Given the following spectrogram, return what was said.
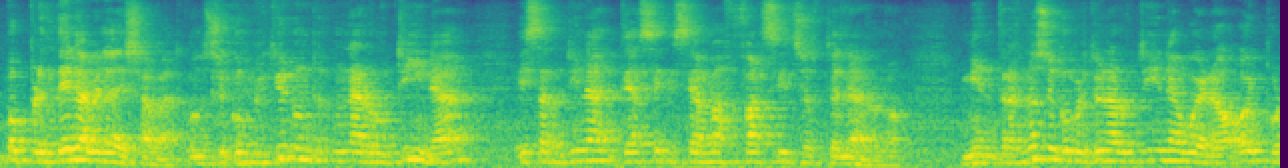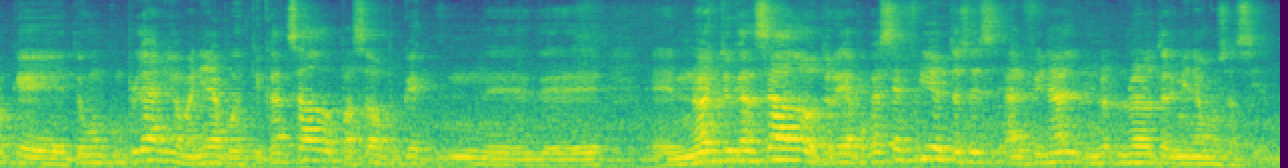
vos prendés la vela de Shabbat. Cuando se convirtió en una rutina, esa rutina te hace que sea más fácil sostenerlo. Mientras no se convirtió en una rutina, bueno, hoy porque tengo un cumpleaños, mañana porque estoy cansado, pasado porque mm, eh, no estoy cansado, otro día porque hace frío, entonces al final no lo terminamos haciendo.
